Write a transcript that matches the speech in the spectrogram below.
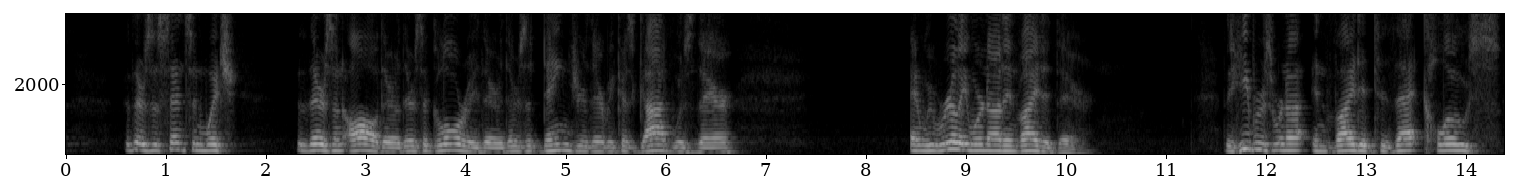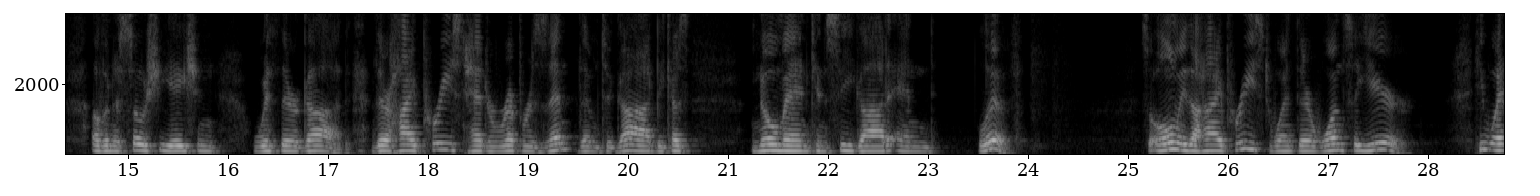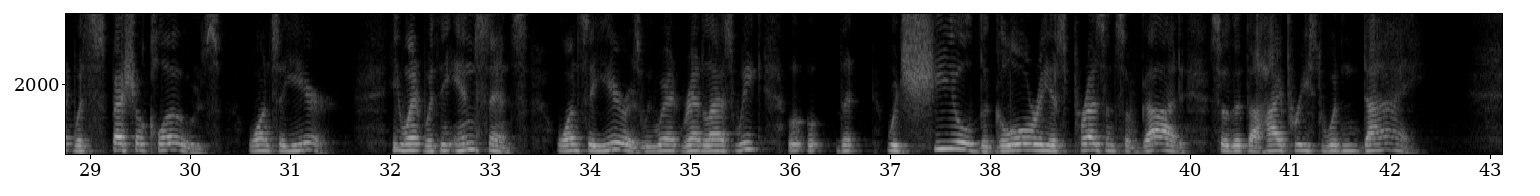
there's a sense in which there's an awe there, there's a glory there, there's a danger there because God was there. And we really were not invited there. The Hebrews were not invited to that close of an association with their God. Their high priest had to represent them to God because no man can see God and live. So only the high priest went there once a year. He went with special clothes once a year. He went with the incense once a year, as we read last week, uh, uh, that would shield the glorious presence of God so that the high priest wouldn't die.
